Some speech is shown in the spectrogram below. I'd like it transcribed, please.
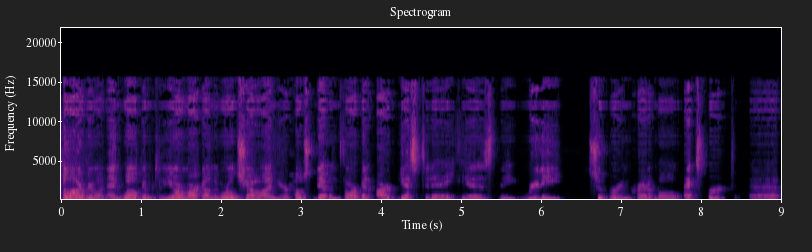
Hello, everyone, and welcome to the Your Mark on the World show. I'm your host, Devin Thorpe, and our guest today is the really super incredible expert, uh,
